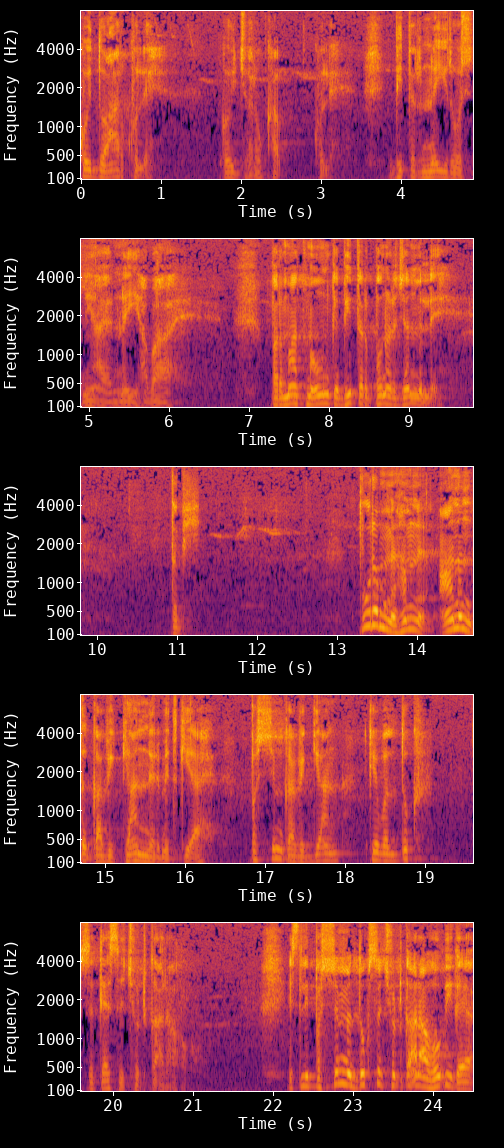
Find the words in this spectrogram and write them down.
कोई द्वार खुले, कोई झरोखा खुले, भीतर नई रोशनी आए, नई हवा आए। परमात्मा उनके भीतर पुनर्जन्म ले, तभी पूर्व में हमने आनंद का विज्ञान निर्मित किया है। पश्चिम का विज्ञान केवल दुख से कैसे छुटकारा हो? इसलिए पश्चिम में दुख से छुटकारा हो भी गया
